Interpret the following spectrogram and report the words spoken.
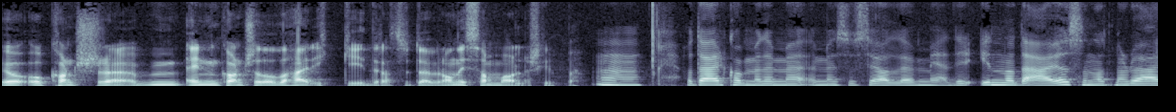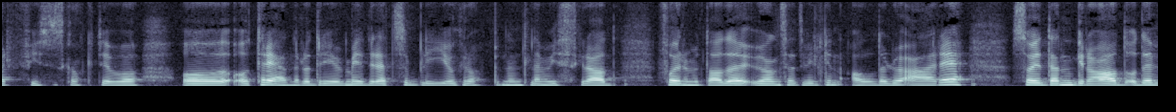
Og, kanskje enn kanskje da det her ikke-idrettsutøverne i samme aldersgruppe. Og der kommer det med, med sosiale medier inn. Og det er jo sånn at når du er fysisk aktiv og, og, og trener og driver med idrett, så blir jo kroppen din til en viss grad formet av det, uansett hvilken alder du er i. Så i den grad, og det,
